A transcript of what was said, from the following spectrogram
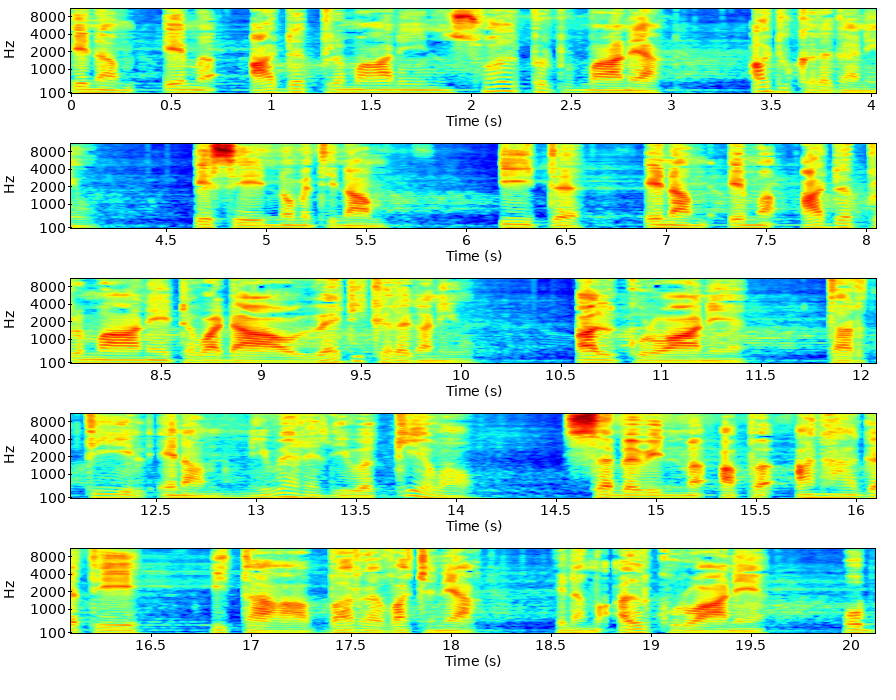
එනම් එම අඩ ප්‍රමාණයෙන් ස්වල්ප ප්‍රමාණයක් අඩු කරගනිව්. එසේ නොමැති නම් ඊට එනම් එම අඩ ප්‍රමාණයට වඩා වැඩි කරගනිව්. අල්කුරවානය තර්තීල් එනම් නිවැරදිව කියවව්. සැබවින්ම අප අනාගතයේ ඉතා බර වචනයක් එනම් අල්කුරවානය ඔබ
